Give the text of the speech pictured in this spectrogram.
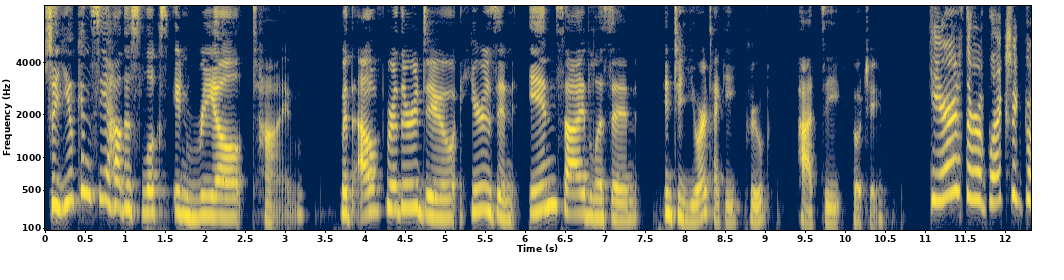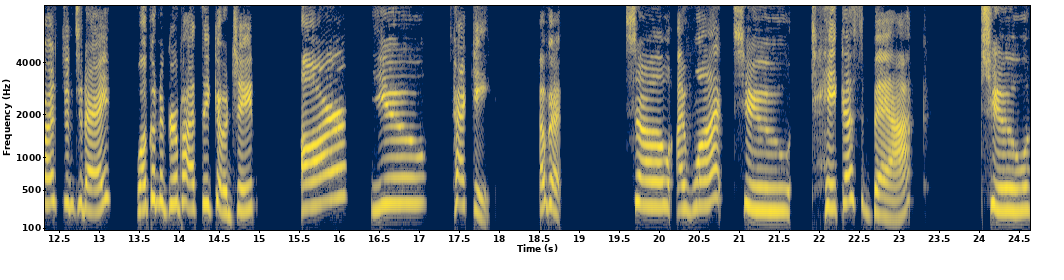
so you can see how this looks in real time. Without further ado, here is an inside listen into your techie group hot seat coaching. Here's the reflection question today. Welcome to group hot seat coaching. Are you techie? Okay. So I want to take us back to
